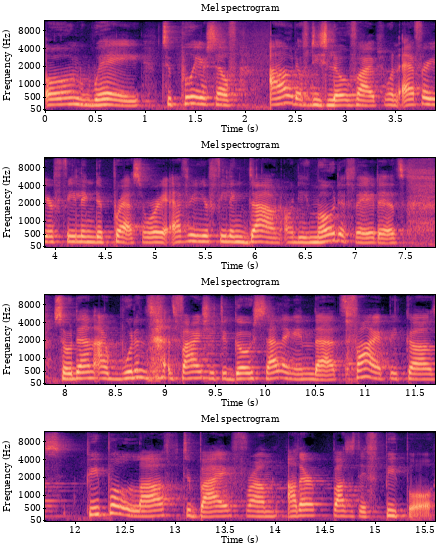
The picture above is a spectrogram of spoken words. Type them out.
own way to pull yourself out of these low vibes whenever you're feeling depressed or whenever you're feeling down or demotivated. So then I wouldn't advise you to go selling in that vibe because People love to buy from other positive people.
